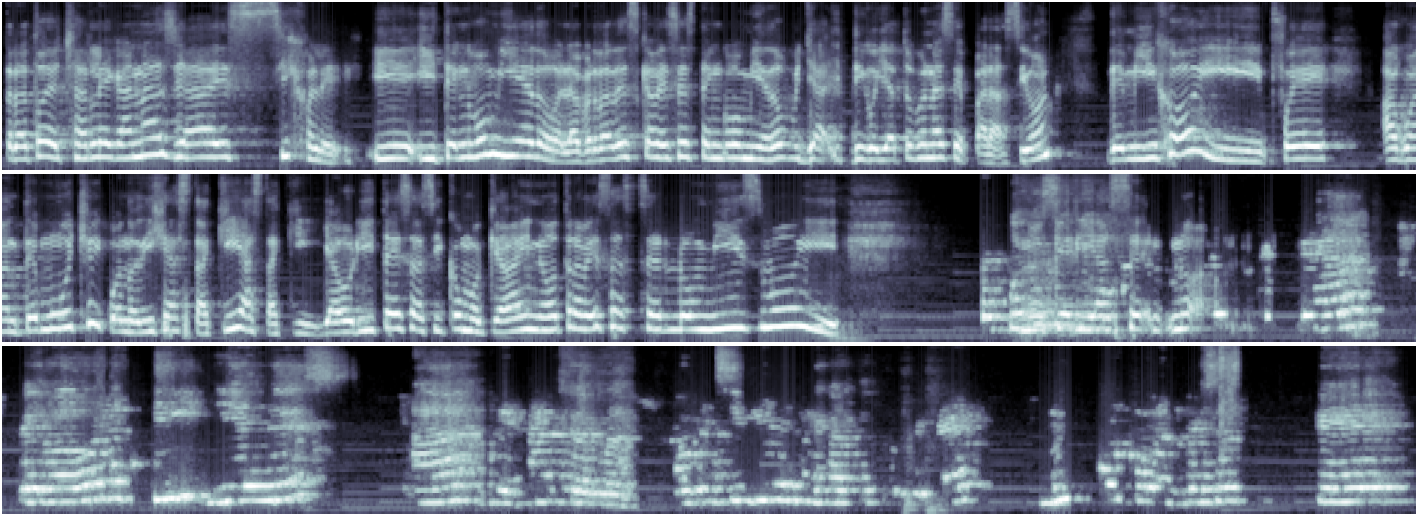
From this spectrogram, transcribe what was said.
trato de echarle ganas, ya es, híjole, y, y tengo miedo. La verdad es que a veces tengo miedo. Ya digo, ya tuve una separación de mi hijo y fue, aguanté mucho y cuando dije hasta aquí, hasta aquí. Y ahorita es así como que, ay, no, otra vez hacer lo mismo y no Puedes quería hacer, no, Pero ahora sí vienes a dejarte amar. Ahora sí vienes a dejarte proteger. No importa las veces que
